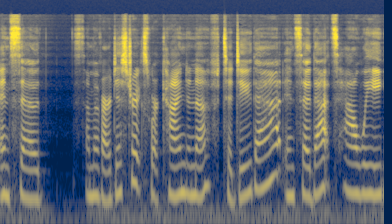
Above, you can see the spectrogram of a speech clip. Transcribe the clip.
And so some of our districts were kind enough to do that. And so that's how we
